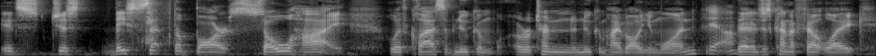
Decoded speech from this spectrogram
it's just they set the bar so high with class of nuke 'em or return to nuke 'em high volume one Yeah. that it just kind of felt like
